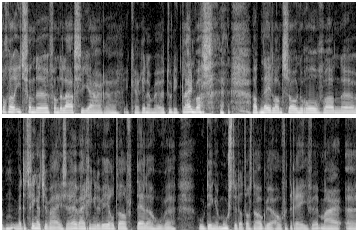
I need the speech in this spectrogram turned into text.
toch wel iets van de, van de laatste jaren. Ik herinner me, toen ik klein was, had Nederland zo'n rol van uh, met het vingertje wijzen. Hè. Wij gingen de wereld wel vertellen hoe, we, hoe dingen moesten. Dat was nou ook weer overdreven. Maar uh,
